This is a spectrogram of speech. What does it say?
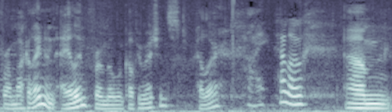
from Market Lane and Aylin from Melbourne Coffee Merchants. Hello. Hi. Hello. Um,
